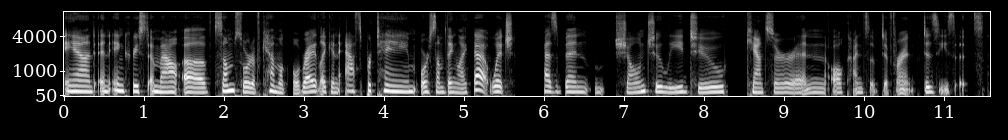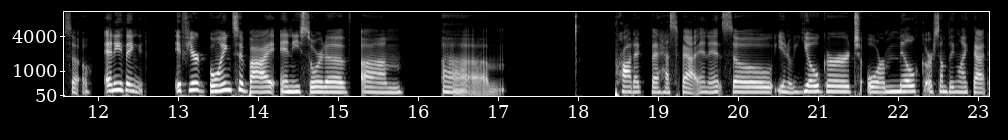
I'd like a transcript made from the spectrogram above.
and an increased amount of some sort of chemical, right? Like an aspartame or something like that, which has been shown to lead to cancer and all kinds of different diseases. So anything, if you're going to buy any sort of um, um, product that has fat in it, so you know yogurt or milk or something like that,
